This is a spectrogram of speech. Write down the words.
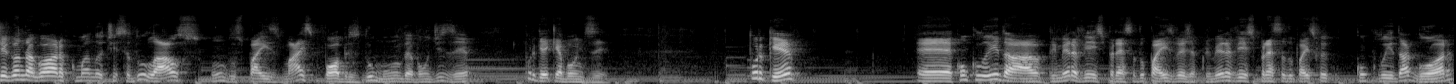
Chegando agora com uma notícia do Laos, um dos países mais pobres do mundo, é bom dizer. Por que, que é bom dizer? Porque é concluída a primeira via expressa do país, veja, a primeira via expressa do país foi concluída agora,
